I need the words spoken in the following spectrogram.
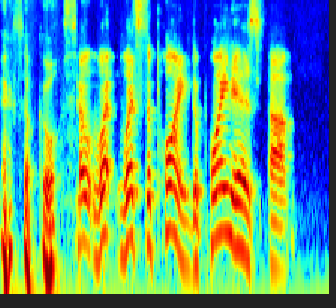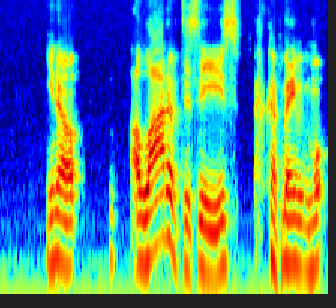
they're so cool. so what what's the point the point is um, you know a lot of disease maybe more,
